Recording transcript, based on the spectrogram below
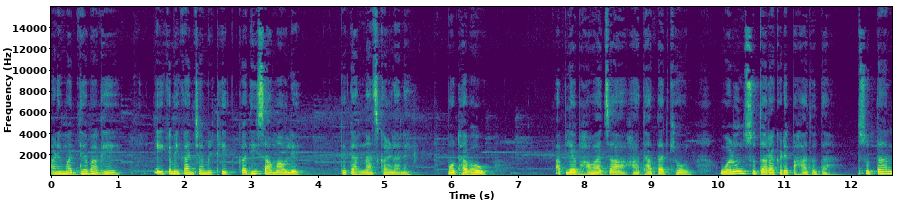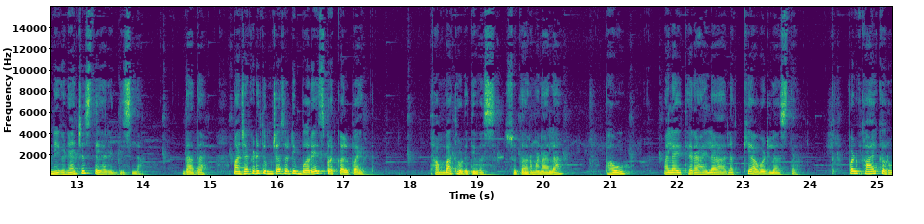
आणि मध्यभागी एकमेकांच्या मिठीत कधी सामावले ते त्यांनाच कळलं नाही. मोठा भाऊ आपल्या भावाचा हात हातात घेऊन वळून सुताराकडे पाहत होता. सुतार निघण्याच्याच तयारीत दिसला. दादा माझ्याकडे तुमच्यासाठी बरेच प्रकल्प आहेत. थांबा थोडे दिवस सुतार म्हणाला. भाऊ मला इथे राहायला नक्की आवडलं असतं. पण काय करू?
